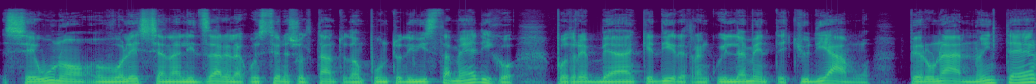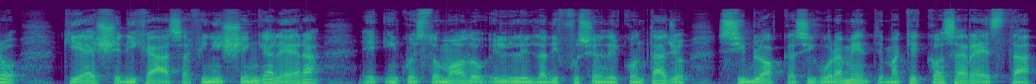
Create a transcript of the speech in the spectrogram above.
se uno volesse analizzare la questione soltanto da un punto di vista medico, potrebbe anche dire tranquillamente chiudiamo per un anno intero, chi esce di casa finisce in galera e in questo modo il, la diffusione del contagio si blocca sicuramente, ma che cosa resta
